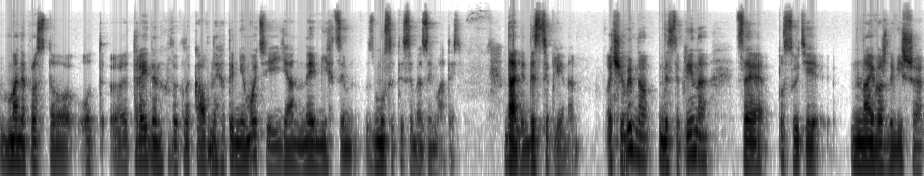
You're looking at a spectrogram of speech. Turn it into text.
в мене просто от е, трейдинг викликав негативні емоції, і я не міг цим змусити себе займатися. Далі, дисципліна. Очевидно, дисципліна це по суті найважливіше,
